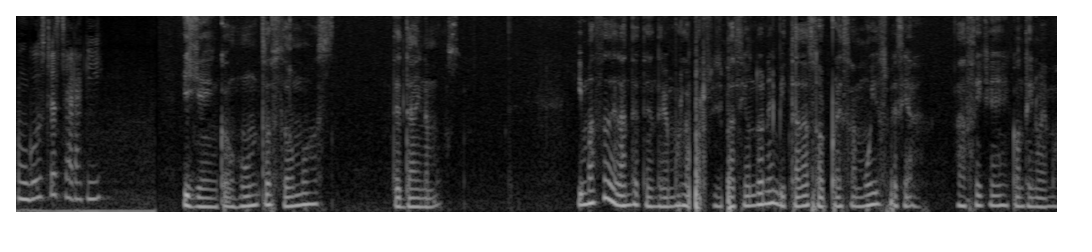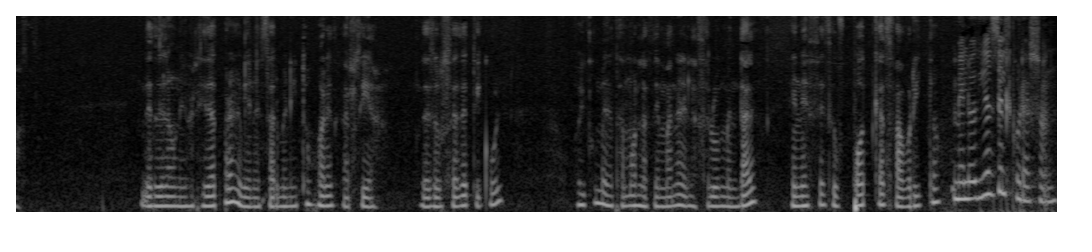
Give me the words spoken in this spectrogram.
Un gusto estar aquí. Y que en conjunto somos The Dynamos. Y más adelante tendremos la participación de una invitada sorpresa muy especial, así que continuemos. Desde la Universidad para el Bienestar Benito Juárez García, de su sede Ticul, hoy comenzamos la Semana de la Salud Mental en este subpodcast favorito, Melodías del Corazón.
